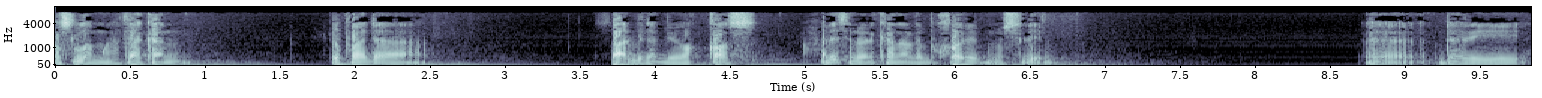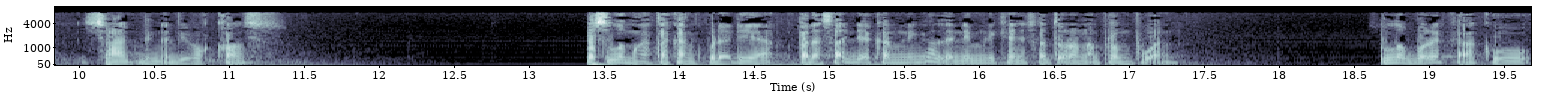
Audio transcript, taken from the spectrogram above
Rasulullah mengatakan kepada Sa'ad bin Abi Waqqas hadis yang diriwayatkan oleh Bukhari dan Muslim eh, dari Sa'ad bin Abi Waqqas Rasulullah mengatakan kepada dia pada saat dia akan meninggal dan dia memiliki hanya satu anak perempuan Rasulullah bolehkah aku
